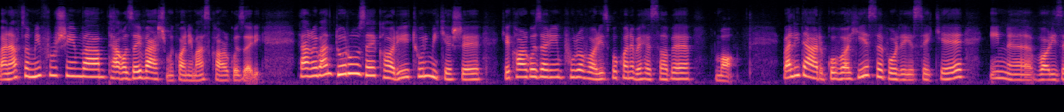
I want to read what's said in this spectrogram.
و نفت رو میفروشیم و تقاضای وش می‌کنیم از کارگزاری. تقریبا دو روز کاری طول می‌کشه که کارگزاری این پول رو واریز بکنه به حساب ما. ولی در گواهی سپرده سکه این واریز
